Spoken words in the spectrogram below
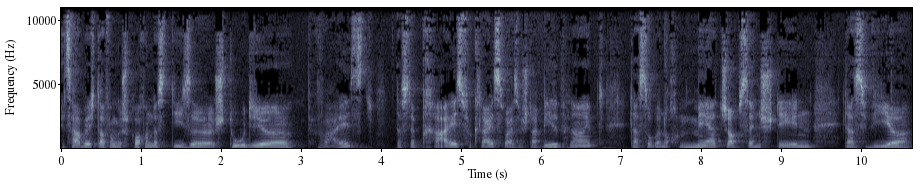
Jetzt habe ich davon gesprochen, dass diese Studie beweist, dass der Preis vergleichsweise stabil bleibt, dass sogar noch mehr Jobs entstehen, dass wir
